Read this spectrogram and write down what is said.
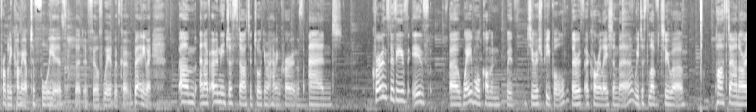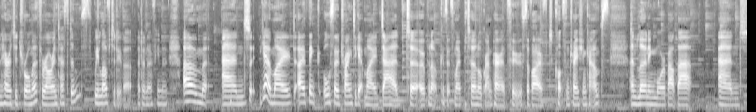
probably coming up to four years, but it feels weird with COVID. But anyway, um, and I've only just started talking about having Crohn's, and Crohn's disease is uh, way more common with Jewish people. There is a correlation there. We just love to uh, pass down our inherited trauma through our intestines. We love to do that. I don't know if you know. Um, and yeah, my I think also trying to get my dad to open up because it's my paternal grandparents who survived concentration camps, and learning more about that. And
